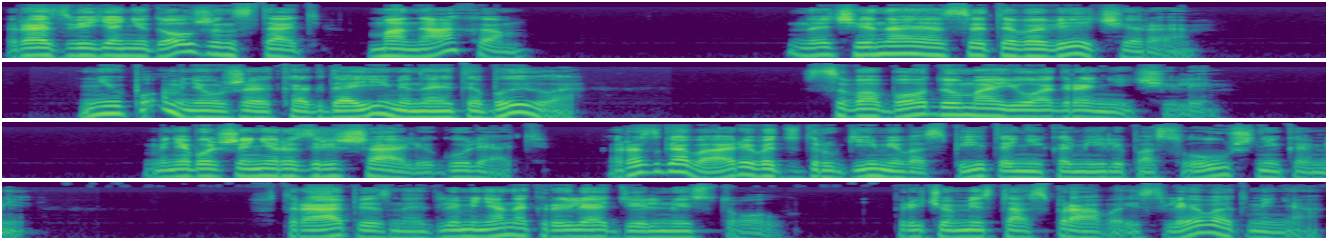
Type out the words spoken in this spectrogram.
Разве я не должен стать монахом?» Начиная с этого вечера, не помню уже, когда именно это было, свободу мою ограничили. Мне больше не разрешали гулять, разговаривать с другими воспитанниками или послушниками. В трапезной для меня накрыли отдельный стол, причем места справа и слева от меня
